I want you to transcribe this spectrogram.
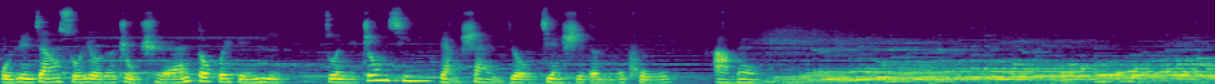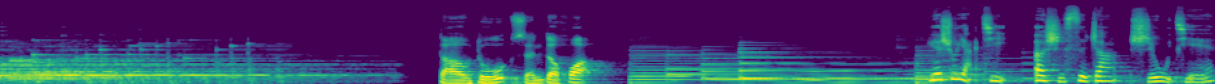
我愿将所有的主权都归给你。做你忠心、良善又见识的奴仆，阿门。导读神的话，约书亚记二十四章十五节：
